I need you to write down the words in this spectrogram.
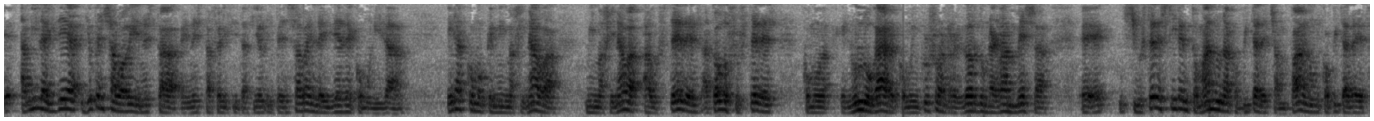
Eh, a mí la idea, yo pensaba hoy en esta, en esta felicitación y pensaba en la idea de comunidad. Era como que me imaginaba, me imaginaba a ustedes, a todos ustedes, como en un lugar, como incluso alrededor de una gran mesa, eh, si ustedes quieren tomando una copita de champán, una copita de,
